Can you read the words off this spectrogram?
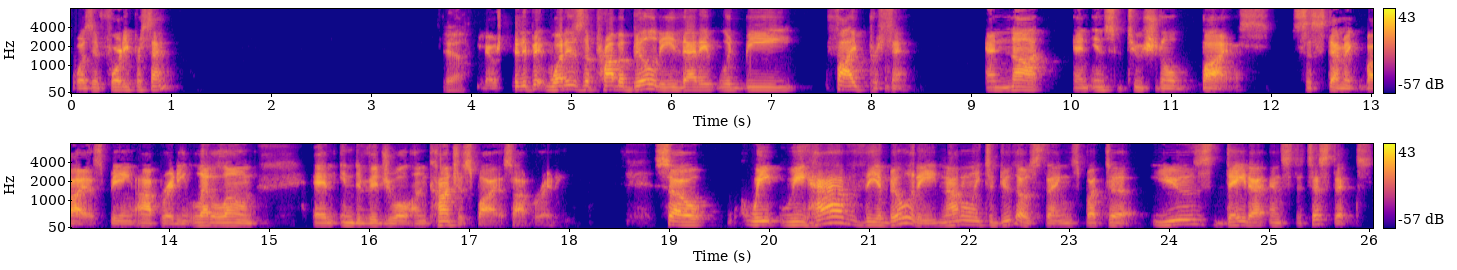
Was it 40%? Yeah. You know, should it be, what is the probability that it would be 5% and not an institutional bias, systemic bias being operating, let alone an individual unconscious bias operating? So we we have the ability not only to do those things, but to use data and statistics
